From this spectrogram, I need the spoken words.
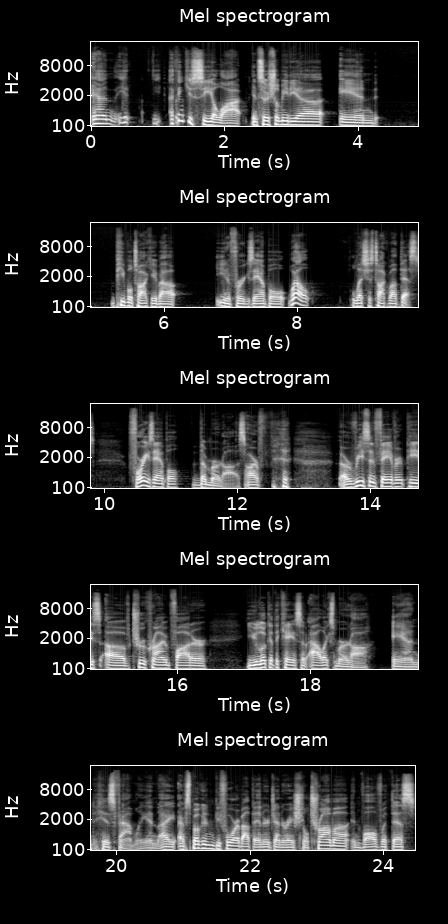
And I think you see a lot in social media and people talking about, you know, for example, well, let's just talk about this. For example, the Murdaughs, our, our recent favorite piece of true crime fodder. You look at the case of Alex Murdaugh and his family. And I, I've spoken before about the intergenerational trauma involved with this.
